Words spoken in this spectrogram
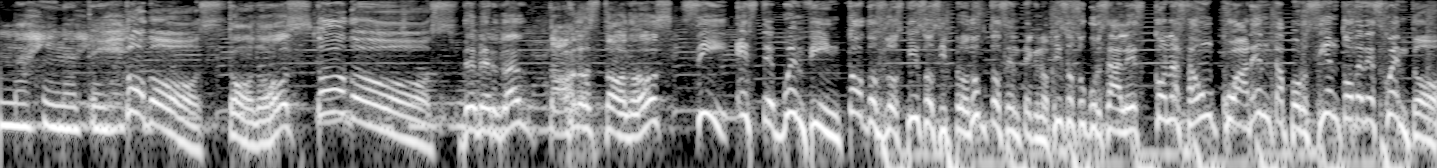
Imagínate. Todos, todos, todos. ¿De verdad todos, todos? Sí, este buen fin, todos los pisos y productos en Tecnopisos sucursales con hasta un 40% de descuento.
